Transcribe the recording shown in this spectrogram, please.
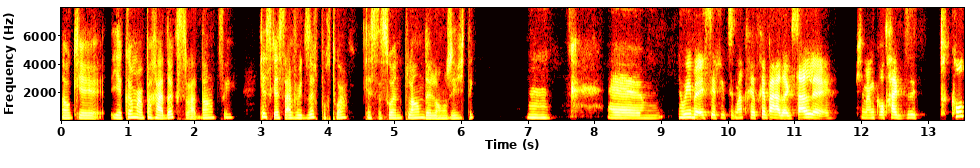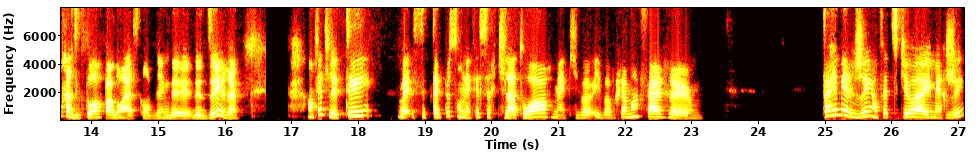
Donc, euh, il y a comme un paradoxe là-dedans, tu sais. Qu'est-ce que ça veut dire pour toi que ce soit une plante de longévité? Hmm. Euh, oui, ben, c'est effectivement très, très paradoxal, puis même contradictoire pardon, à ce qu'on vient de, de dire. En fait, le thé, ben, c'est peut-être plus son effet circulatoire, mais qui va, il va vraiment faire, euh, faire émerger, en fait, ce qu'il y a à émerger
